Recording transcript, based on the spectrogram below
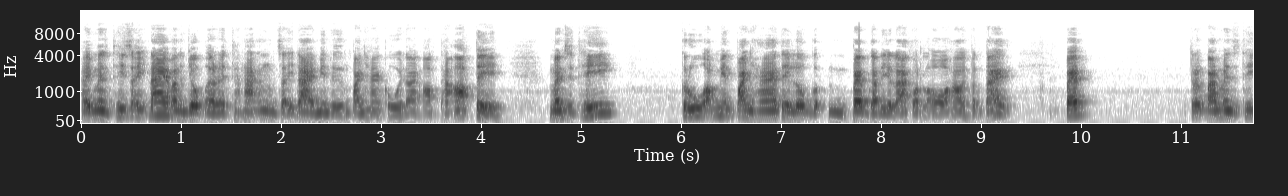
ហើយ Man City ស្អីដែរបានយក Erik ten Hag ស្អីដែរមានរឿងបញ្ហាគ្រូដែរអត់ថាអត់ទេ Man City គ្រូអត់មានបញ្ហាទេលោក Pep Guardiola គាត់ល្អហើយប៉ុន្តែ Pep ត្រូវបាន Man City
